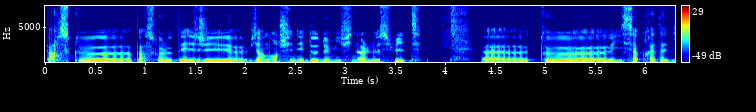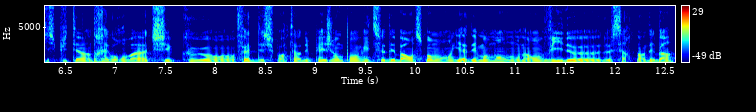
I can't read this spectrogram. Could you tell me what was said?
Parce, que, parce que le PSG vient d'enchaîner deux demi-finales de suite, euh, qu'il s'apprête à disputer un très gros match et que en fait, les supporters du PSG n'ont pas envie de ce débat en ce moment. Il y a des moments où on a envie de, certains débats.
